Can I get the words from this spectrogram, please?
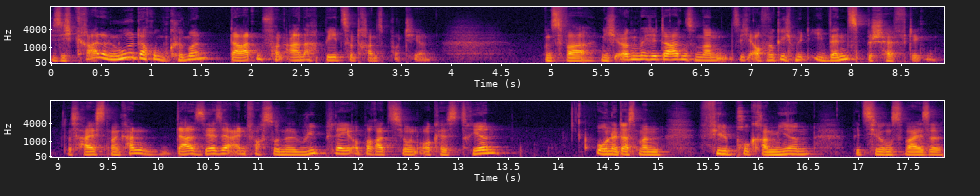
die sich gerade nur darum kümmern, Daten von A nach B zu transportieren. Und zwar nicht irgendwelche Daten, sondern sich auch wirklich mit Events beschäftigen. Das heißt, man kann da sehr, sehr einfach so eine Replay-Operation orchestrieren, ohne dass man viel programmieren bzw.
